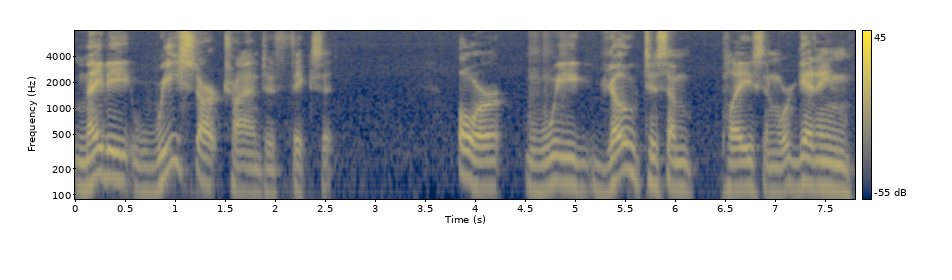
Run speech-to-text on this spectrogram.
maybe we start trying to fix it or we go to some place and we're getting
